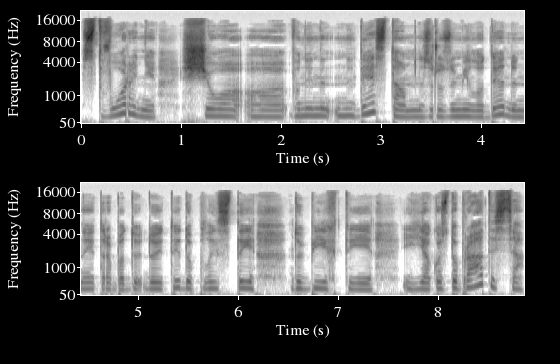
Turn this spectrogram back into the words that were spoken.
створені, що е, вони не десь там незрозуміло де, до неї треба дойти, доплисти, добігти і якось добратися.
